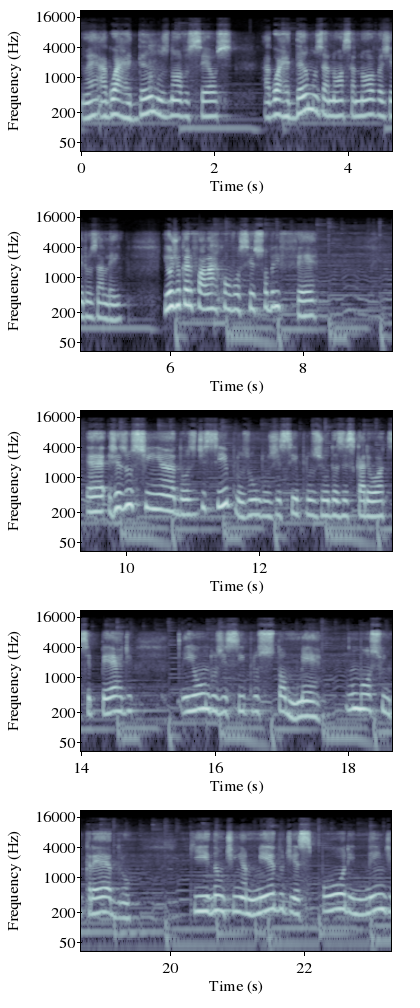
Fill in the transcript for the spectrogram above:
não é? Aguardamos novos céus, aguardamos a nossa nova Jerusalém. E hoje eu quero falar com você sobre fé. É, Jesus tinha 12 discípulos, um dos discípulos, Judas Iscariote, se perde, e um dos discípulos, Tomé, um moço incrédulo, que não tinha medo de expor e nem de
